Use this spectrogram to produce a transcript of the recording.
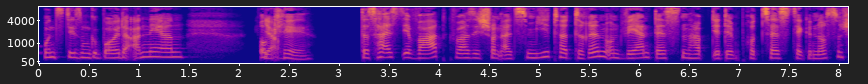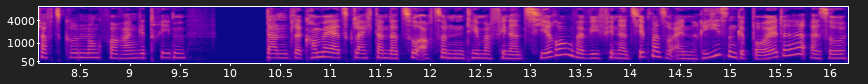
uns diesem Gebäude annähern. Okay. Ja. Das heißt, ihr wart quasi schon als Mieter drin und währenddessen habt ihr den Prozess der Genossenschaftsgründung vorangetrieben. Dann, da kommen wir jetzt gleich dann dazu auch zu dem Thema Finanzierung, weil wie finanziert man so ein Riesengebäude? Also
